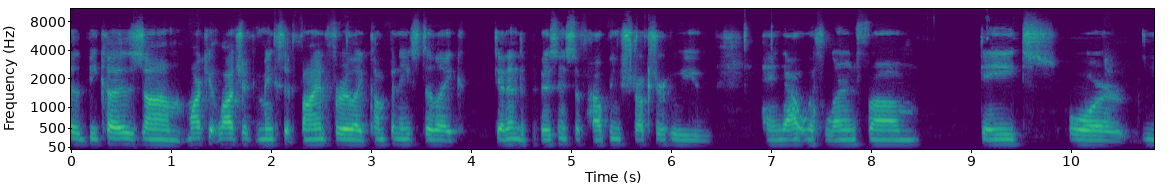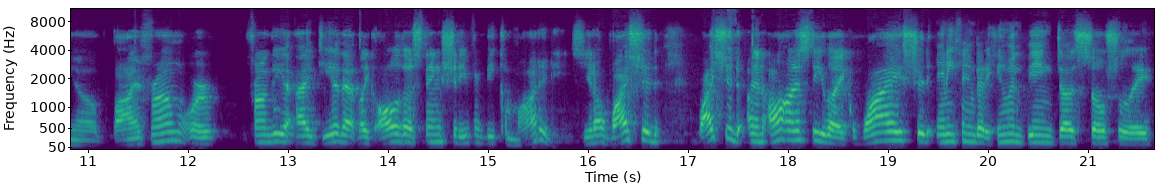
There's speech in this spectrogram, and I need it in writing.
uh, because um, market logic makes it fine for like companies to like get in the business of helping structure who you hang out with, learn from, date, or you know buy from, or from the idea that like all of those things should even be commodities. You know, why should why should in all honesty, like why should anything that a human being does socially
